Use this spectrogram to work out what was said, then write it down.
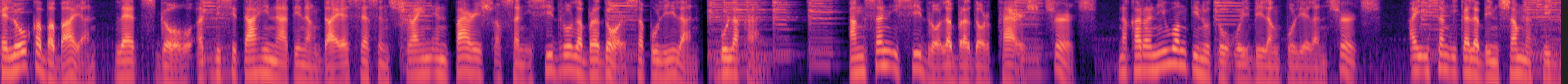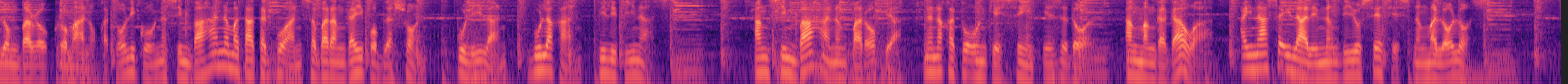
Hello kababayan, let's go at bisitahin natin ang Diocesan Shrine and Parish of San Isidro Labrador sa Pulilan, Bulacan. Ang San Isidro Labrador Parish Church, na karaniwang tinutukoy bilang Pulilan Church, ay isang ikalabinsyam na siglong Baroque Romano Katoliko na simbahan na matatagpuan sa Barangay Poblasyon, Pulilan, Bulacan, Pilipinas. Ang simbahan ng parokya, na nakatuon kay Saint Isidore, ang manggagawa, ay nasa ilalim ng Dioceses ng Malolos.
